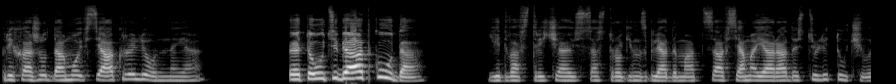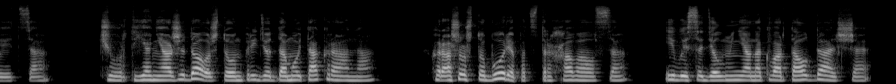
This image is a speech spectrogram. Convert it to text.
Прихожу домой вся окрыленная. «Это у тебя откуда?» Едва встречаюсь со строгим взглядом отца, вся моя радость улетучивается. Черт, я не ожидала, что он придет домой так рано. Хорошо, что Боря подстраховался и высадил меня на квартал дальше,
